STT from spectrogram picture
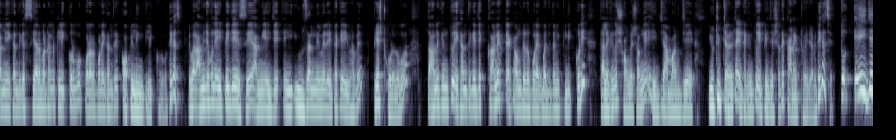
আমি এখান থেকে শেয়ার বাটন ক্লিক করব, করার পরে এখান থেকে কপি লিঙ্ক ক্লিক করব, ঠিক আছে? এবার আমি যখন এই পেজে এসে আমি এই যে এই ইউজার নেমের এটাকে এইভাবে পেস্ট করে দেবো, তাহলে কিন্তু এখান থেকে যে কানেক্ট অ্যাকাউন্টের উপর একবার যদি আমি ক্লিক করি, তাহলে কিন্তু সঙ্গে সঙ্গে এই যে আমার যে ইউটিউব চ্যানেলটা এটা কিন্তু এই পেজের সাথে কানেক্ট হয়ে যাবে, ঠিক আছে? তো এই যে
